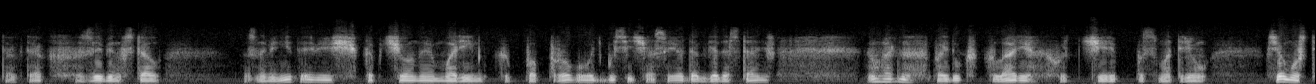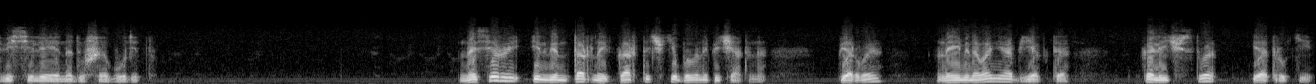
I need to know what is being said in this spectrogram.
так-так, Зыбин встал. Знаменитая вещь, копченая маринка. Попробовать бы сейчас ее, да где достанешь. Ну ладно, пойду к Кларе, хоть череп посмотрю. Все, может, веселее на душе будет. На серой инвентарной карточке было напечатано первое — наименование объекта, количество и от руки,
